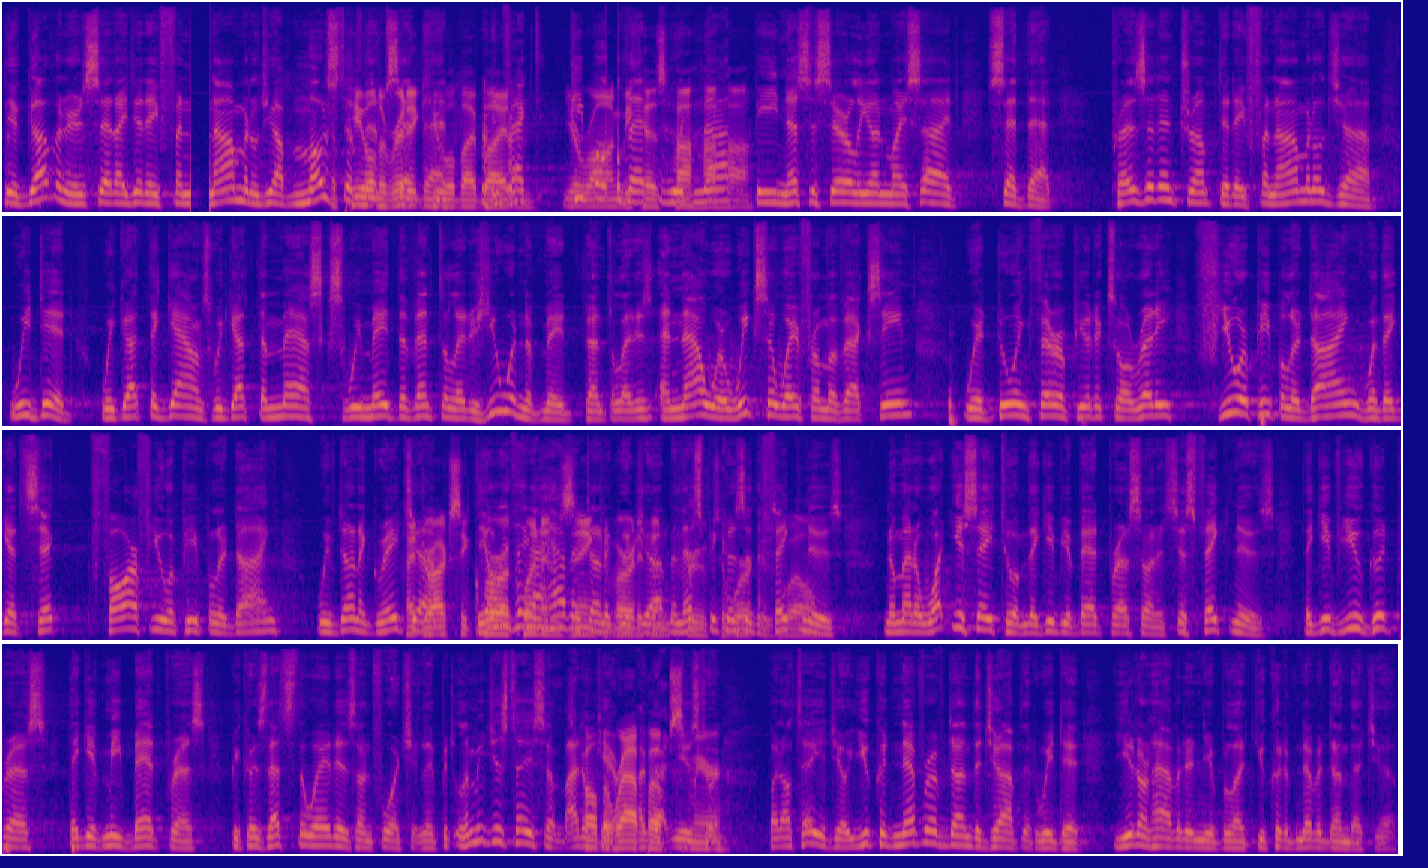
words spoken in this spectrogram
The governors said I did a phenomenal job. Most Appeal of them to said ridicule that. by Biden. In fact, You're people wrong that because would ha, ha, not ha. be necessarily on my side said that. President Trump did a phenomenal job. We did. We got the gowns, we got the masks, we made the ventilators. You wouldn't have made ventilators. And now we're weeks away from a vaccine. We're doing therapeutics already. Fewer people are dying when they get sick. Far fewer people are dying. We've done a great job. the only thing I haven't done a good job, and that's because of the fake well. news. No matter what you say to them, they give you bad press on it. It's just fake news. They give you good press, they give me bad press because that's the way it is, unfortunately. But let me just tell you something. I don't Called the care. wrap-up I've gotten used to smear. it. But I'll tell you, Joe, you could never have done the job that we did. You don't have it in your blood. You could have never done that job.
